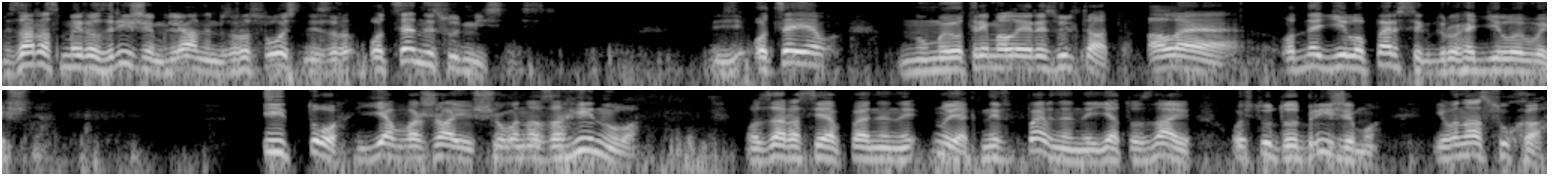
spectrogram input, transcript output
Зараз ми розріжемо, глянемо, зрослось, не зро... Оце несумісність. Оце я... ну, ми отримали результат. Але одне діло персик, друге діло вишня. І то я вважаю, що вона загинула. От зараз я впевнений, ну як не впевнений, я то знаю. Ось тут обріжемо і вона суха.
